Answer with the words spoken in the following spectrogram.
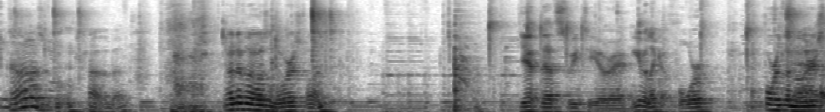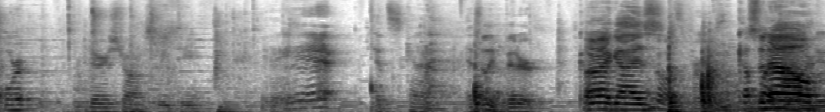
You No, it was, it's not that bad. That definitely wasn't the worst one. Yep, that's sweet tea, alright. Give it like a four. Four is the motors for it. Very strong sweet tea. It's kind of. It's really bitter. Alright, guys. Go as first. Couple So now,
